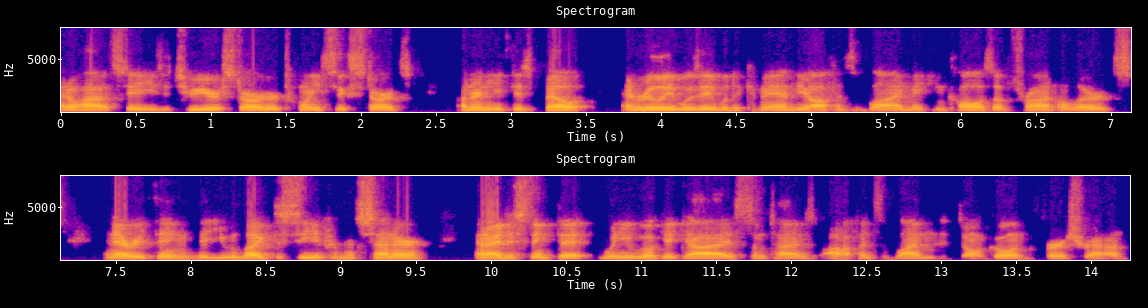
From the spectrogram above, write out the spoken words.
at Ohio State. He's a two year starter, 26 starts underneath his belt, and really was able to command the offensive line, making calls up front, alerts, and everything that you would like to see from a center. And I just think that when you look at guys, sometimes offensive linemen that don't go in the first round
